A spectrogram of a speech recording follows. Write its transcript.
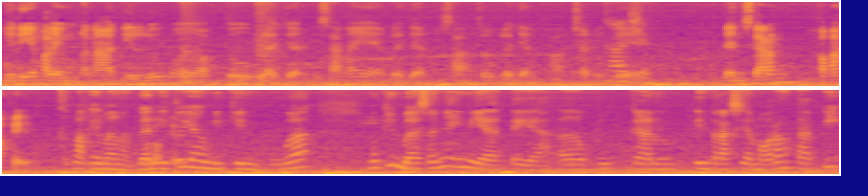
jadi yang paling mengenal di lu waktu belajar di sana ya belajar satu belajar culture itu Culture. ya dan sekarang kepake itu kepake banget dan Kepake itu yang bikin gua mungkin bahasanya ini ya teh ya eh, bukan interaksi sama orang tapi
